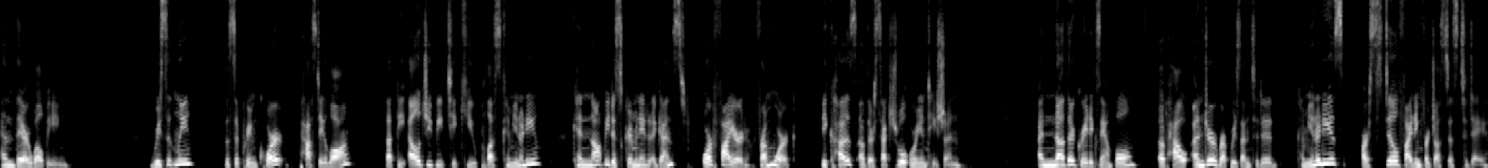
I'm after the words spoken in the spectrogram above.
and their well being. Recently, the Supreme Court passed a law that the LGBTQ plus community cannot be discriminated against or fired from work because of their sexual orientation another great example of how underrepresented communities are still fighting for justice today.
